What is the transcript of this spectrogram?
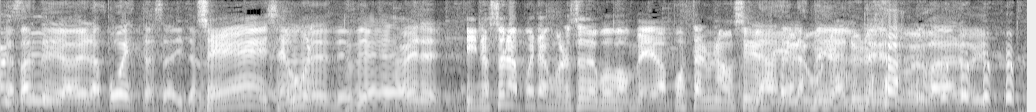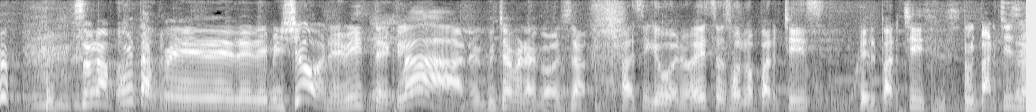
a Y aparte debe haber apuestas ahí también. Sí, seguro. Debe, debe haber Y no son apuestas como nosotros podemos eh, apostar una bocina la, de la media luna que tuve que pagar hoy. Son apuestas eh, de, de- de millones, ¿viste? Claro, escuchame una cosa. Así que bueno, esos son los parchís. El parchís. El parchís se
